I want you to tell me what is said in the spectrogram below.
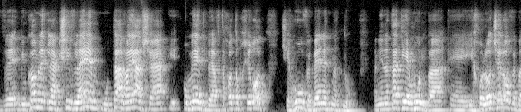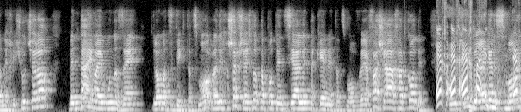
ובמקום להקשיב להם, מוטב היה שעומד בהבטחות הבחירות שהוא ובנט נתנו. אני נתתי אמון ביכולות שלו ובנחישות שלו, בינתיים האמון הזה לא מצדיק את עצמו, ואני חושב שיש לו את הפוטנציאל לתקן את עצמו, ויפה שעה אחת קודם. איך, איך, איך, ברגל שמאל, איך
